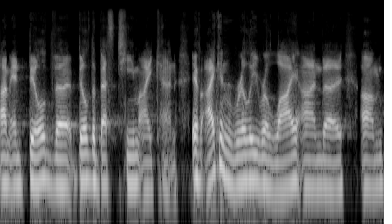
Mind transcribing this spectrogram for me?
um, and build the build the best team I can. If I can really rely on the um,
